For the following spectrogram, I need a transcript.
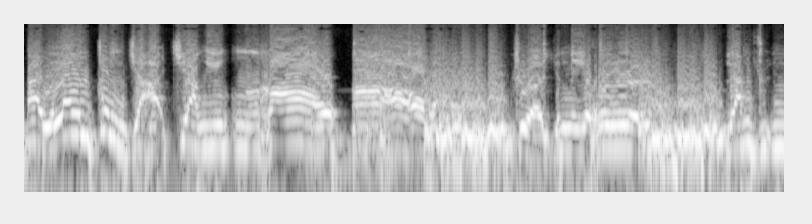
带来众家将英豪。这一那会儿，两军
